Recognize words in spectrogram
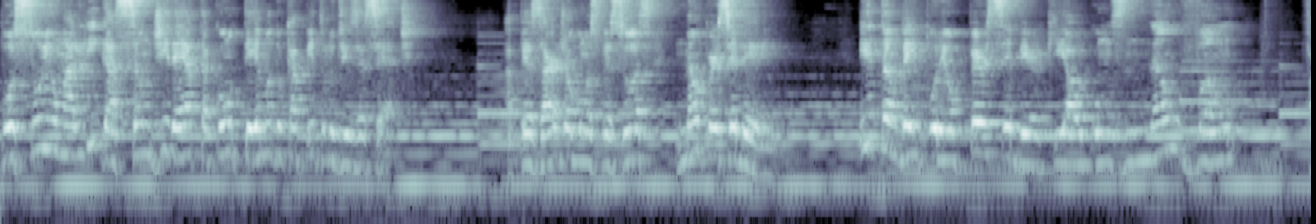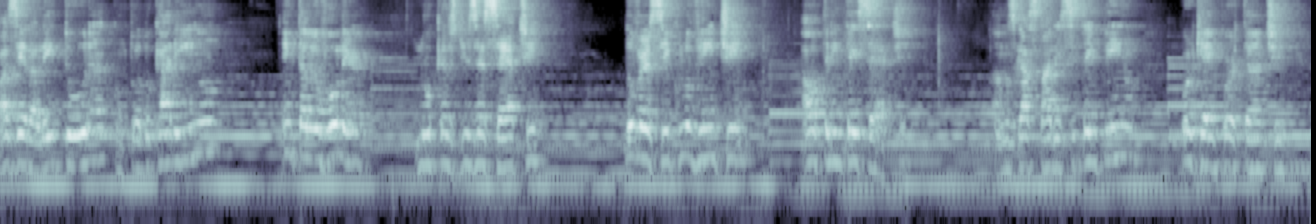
possuem uma ligação direta com o tema do capítulo 17. Apesar de algumas pessoas não perceberem. E também por eu perceber que alguns não vão fazer a leitura com todo carinho, então eu vou ler Lucas 17, do versículo 20 ao 37. Vamos gastar esse tempinho porque é importante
